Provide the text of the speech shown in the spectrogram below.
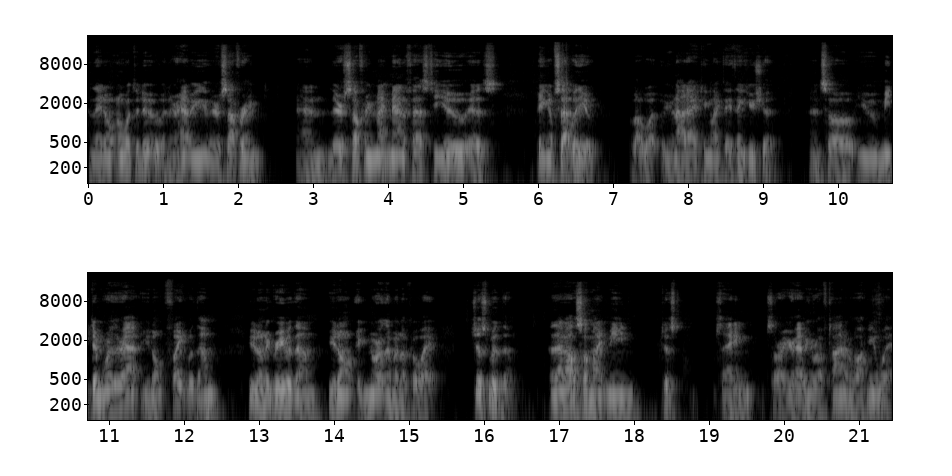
and they don't know what to do, and they're having, they're suffering, and their suffering might manifest to you as being upset with you about what you're not acting like they think you should. And so you meet them where they're at. You don't fight with them. You don't agree with them. You don't ignore them or look away. Just with them. And that also might mean just saying, sorry, you're having a rough time and walking away.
